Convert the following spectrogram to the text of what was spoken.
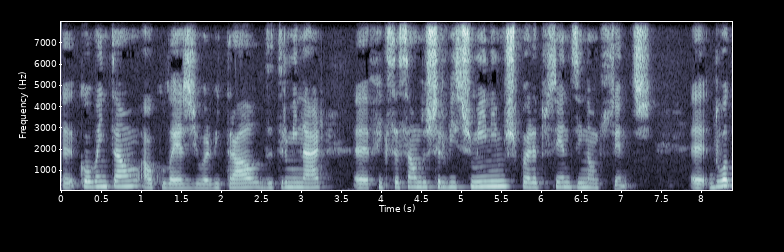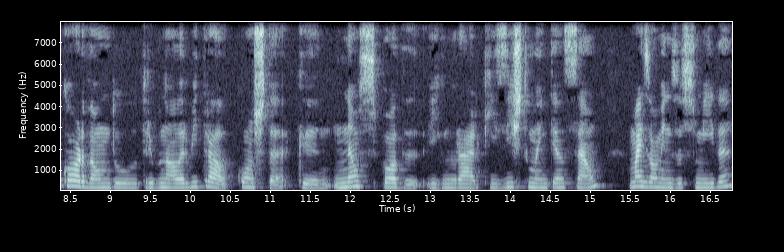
eh, coube então ao Colégio Arbitral determinar a fixação dos serviços mínimos para docentes e não docentes. Do acórdão do Tribunal Arbitral consta que não se pode ignorar que existe uma intenção, mais ou menos assumida,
